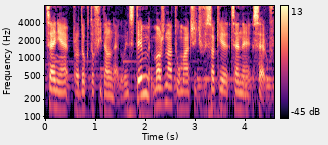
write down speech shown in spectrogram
cenie produktu finalnego. Więc tym można tłumaczyć wysokie ceny serów.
